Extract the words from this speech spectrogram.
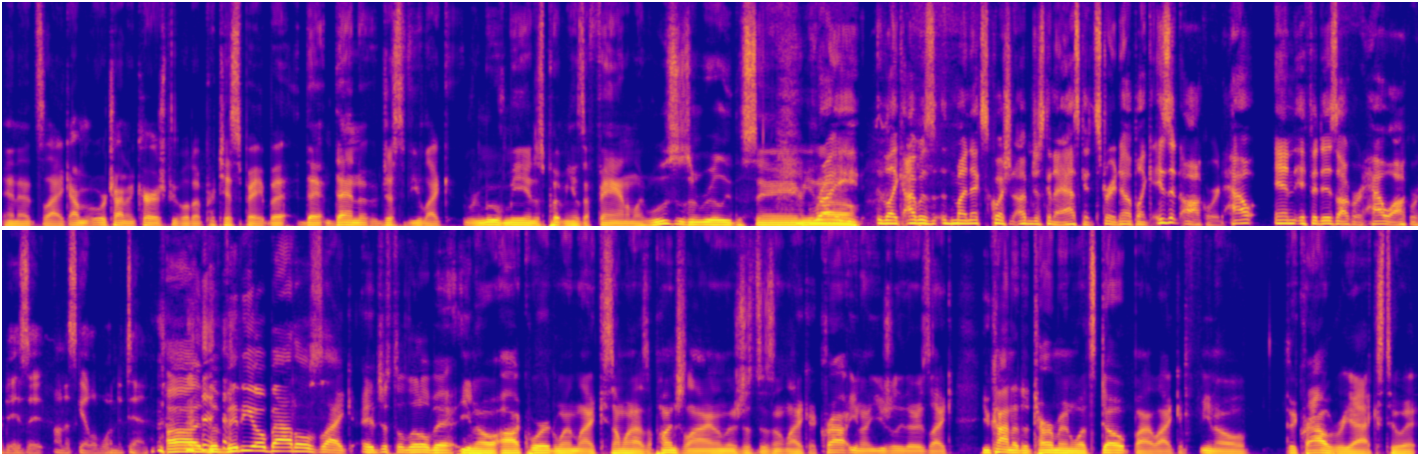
and it's like I'm, we're trying to encourage people to participate. But then, then just if you like remove me and just put me as a fan, I'm like, well, this isn't really the same, you know? right. Like I was my next question, I'm just gonna ask it straight up. Like, is it awkward? How and if it is awkward, how awkward is it on a scale of one to ten? uh the video battles like it's just a little bit you know awkward when like someone has a punchline and there just isn't like a crowd you know usually there's like you kind of determine what's dope by like if you know the crowd reacts to it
